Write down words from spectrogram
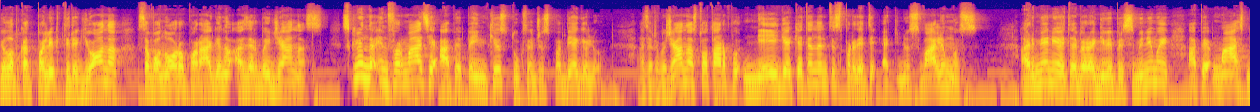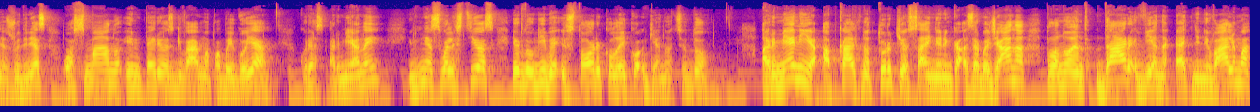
jau lab, kad palikti regioną savo norų paragino Azerbaidžianas. Sklinda informacija apie 5000 pabėgėlių. Azerbaidžianas tuo tarpu neigia ketinantis pradėti etinius valymus. Armenijoje tebėra gyvi prisiminimai apie masinės žudinės Osmanų imperijos gyvavimo pabaigoje, kurias armenai, Junktinės valstijos ir daugybė istorikų laiko genocidu. Armenija apkaltino Turkijos sąjungininką Azerbaidžianą, planuojant dar vieną etninį valymą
